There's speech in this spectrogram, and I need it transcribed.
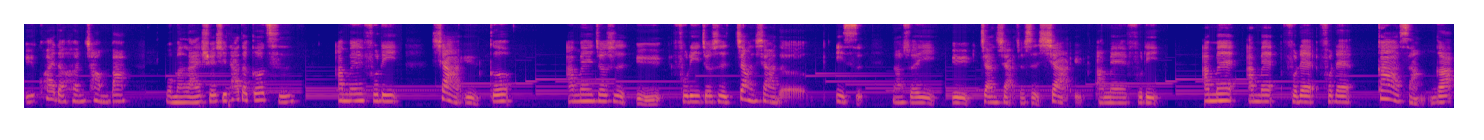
愉快的哼唱吧。我们来学习它的歌词。阿妹福利下雨歌，阿妹就是雨，福利就是降下的意思。那所以雨降下就是下雨。阿妹福利，阿妹阿妹福利福利嘎上嘎，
